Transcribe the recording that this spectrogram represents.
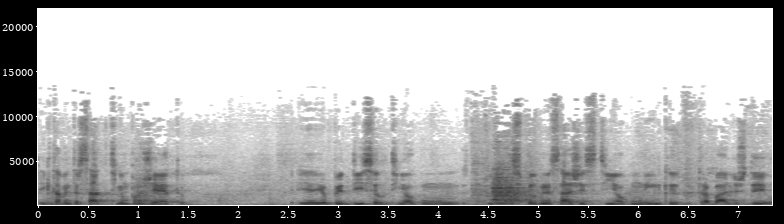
e que estava interessado, tinha um projeto e aí eu pedi se ele tinha algum. Tudo isso pela mensagem, se tinha algum link de trabalhos dele.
